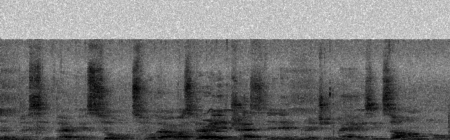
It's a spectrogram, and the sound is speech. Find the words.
illness of various sorts. Although I was very interested in Richard Mayou's example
